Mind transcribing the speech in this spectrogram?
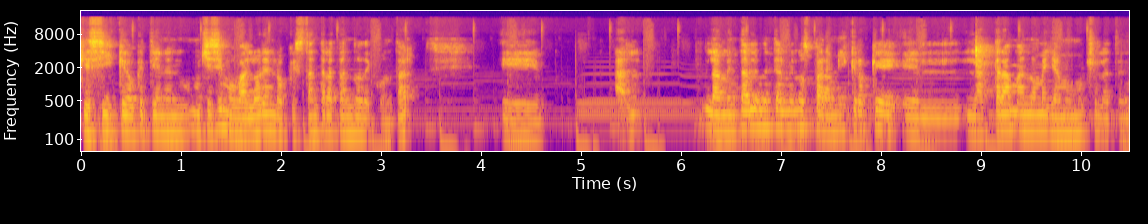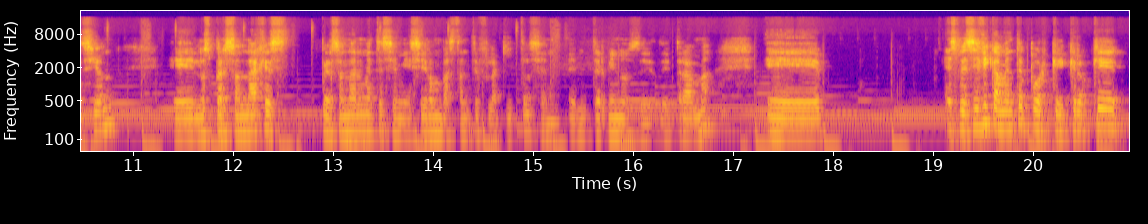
que, sí creo que tienen muchísimo valor en lo que están tratando de contar. Eh, lamentablemente, al menos para mí, creo que la trama no me llamó mucho la atención. Eh, los personajes personalmente se me hicieron bastante flaquitos en, términos de, trama. Eh, específicamente porque creo que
